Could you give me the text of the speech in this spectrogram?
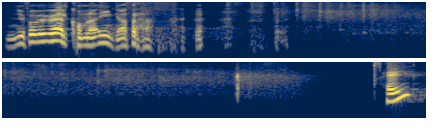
Nu får vi välkomna Inga fram. Hej!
